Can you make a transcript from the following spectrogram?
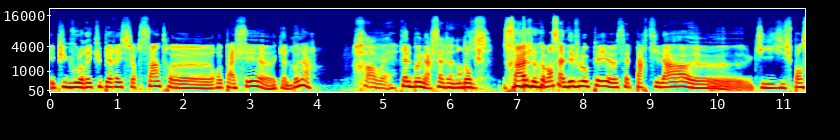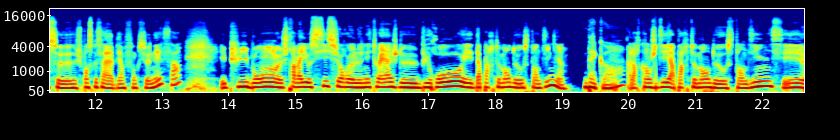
et puis que vous le récupérez sur cintre, euh, repasser, quel bonheur, Ah ouais. quel bonheur. Ça donne envie. Donc ça, je commence à développer euh, cette partie-là, euh, qui, je pense, euh, je pense que ça a bien fonctionné, ça. Et puis bon, je travaille aussi sur le nettoyage de bureaux et d'appartements de haut standing. D'accord. Alors quand je dis appartement de haut standing, c'est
